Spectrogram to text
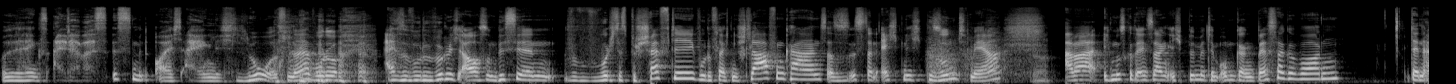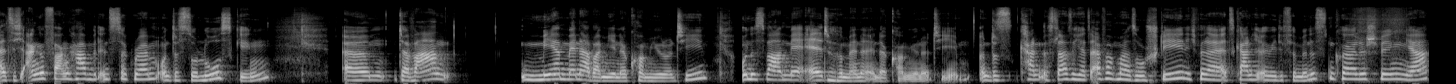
wo du denkst, Alter, was ist mit euch eigentlich los? Ne? Wo du, also wo du wirklich auch so ein bisschen, wo, dich das beschäftigt, wo du vielleicht nicht schlafen kannst. Also es ist dann echt nicht gesund mehr. Aber ich muss ganz ehrlich sagen, ich bin mit dem Umgang besser geworden. Denn als ich angefangen habe mit Instagram und das so losging, ähm, da waren mehr Männer bei mir in der Community und es waren mehr ältere Männer in der Community. Und das kann, das lasse ich jetzt einfach mal so stehen. Ich will da jetzt gar nicht irgendwie die Feministenkeule schwingen, ja.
